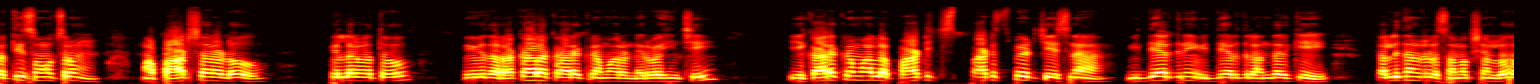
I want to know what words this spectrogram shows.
ప్రతి సంవత్సరం మా పాఠశాలలో పిల్లలతో వివిధ రకాల కార్యక్రమాలు నిర్వహించి ఈ కార్యక్రమాల్లో పార్టి పార్టిసిపేట్ చేసిన విద్యార్థిని విద్యార్థులందరికీ తల్లిదండ్రుల సమక్షంలో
